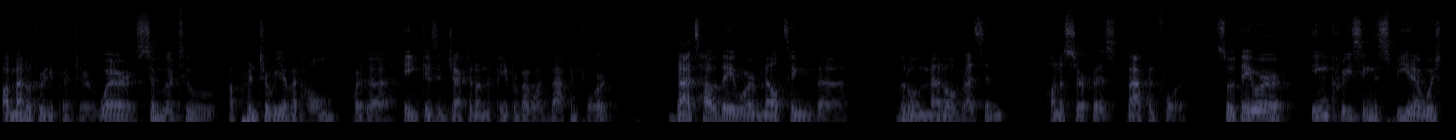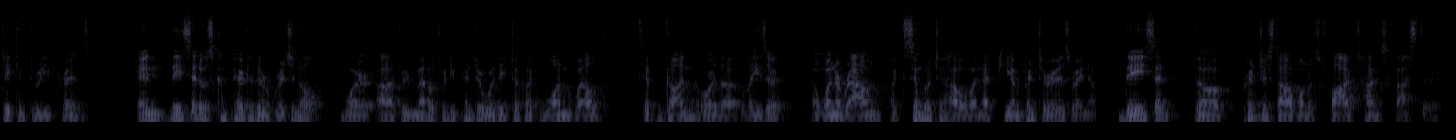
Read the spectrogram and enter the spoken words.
a metal 3D printer, where similar to a printer we have at home, where the ink is injected on the paper by going back and forth, that's how they were melting the little metal resin on the surface back and forth. So they were increasing the speed at which they can 3D print. And they said it was compared to the original, where uh, metal 3D printer, where they took like one weld tip gun or the laser and went around, like similar to how an FDM printer is right now. They said the printer style one was five times faster,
